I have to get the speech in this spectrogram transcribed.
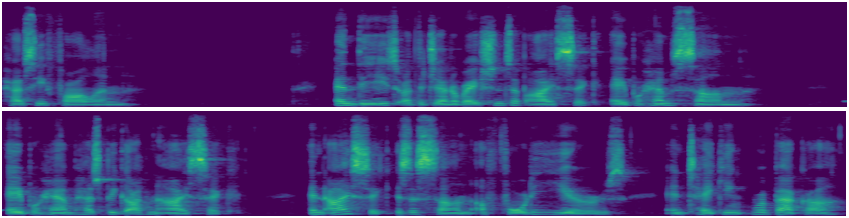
has he fallen. And these are the generations of Isaac, Abraham's son. Abraham has begotten Isaac, and Isaac is a son of forty years in taking Rebekah,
